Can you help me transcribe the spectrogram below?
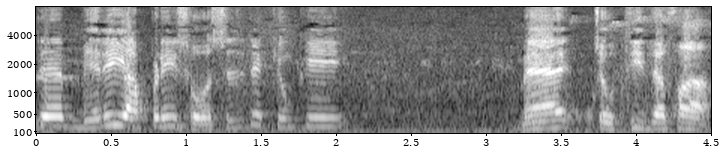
ਤੇ ਮੇਰੀ ਆਪਣੀ ਸੋਰਸਸ ਨੇ ਕਿਉਂਕਿ ਮੈਂ ਚੌਥੀ ਦਫਾ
